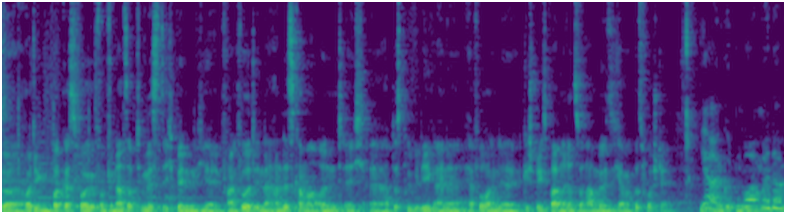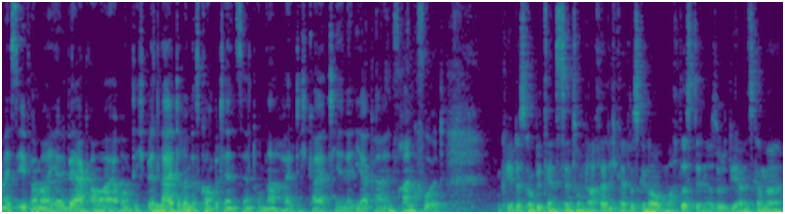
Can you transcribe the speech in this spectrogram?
zur heutigen Podcast-Folge vom Finanzoptimist. Ich bin hier in Frankfurt in der Handelskammer und ich äh, habe das Privileg, eine hervorragende Gesprächspartnerin zu haben. Mögen Sie sich einmal kurz vorstellen? Ja, guten Morgen. Mein Name ist Eva Marielle Bergauer und ich bin Leiterin des Kompetenzzentrum Nachhaltigkeit hier in der IHK in Frankfurt. Okay, das Kompetenzzentrum Nachhaltigkeit, was genau macht das denn? Also die Handelskammer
